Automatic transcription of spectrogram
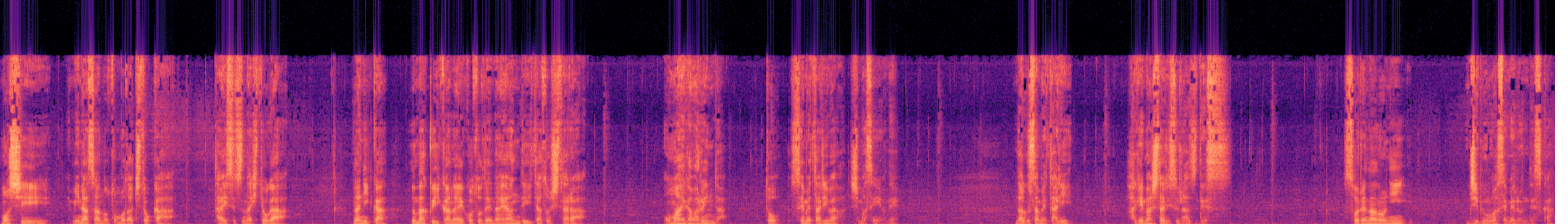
もし皆さんの友達とか大切な人が何かうまくいかないことで悩んでいたとしたらお前が悪いんだと責めたりはしませんよね。慰めたり励ましたりするはずです。それなのに自分は責めるんですか？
